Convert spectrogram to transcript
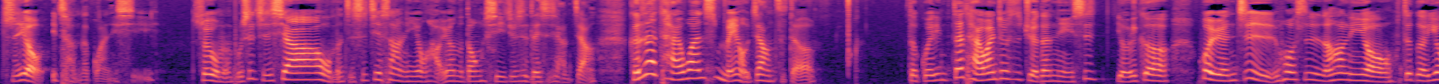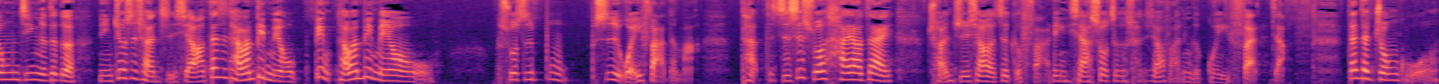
只有一层的关系。所以我们不是直销，我们只是介绍你用好用的东西，就是类似像这样。可是，在台湾是没有这样子的的规定。在台湾就是觉得你是有一个会员制，或是然后你有这个佣金的这个，你就是传直销。但是台湾并没有，并台湾并没有说是不是违法的嘛。他只是说他要在。传直销的这个法令下，受这个传销法令的规范，这样。但在中国，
